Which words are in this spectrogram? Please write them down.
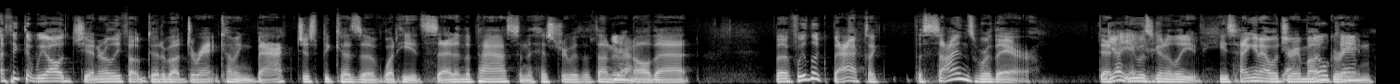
I think that we all generally felt good about Durant coming back just because of what he had said in the past and the history with the Thunder Yeah. and all that. But if we look back, like the signs were there that Yeah, he yeah, was going to leave. He's hanging out with Yeah, Draymond no Green. camp.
